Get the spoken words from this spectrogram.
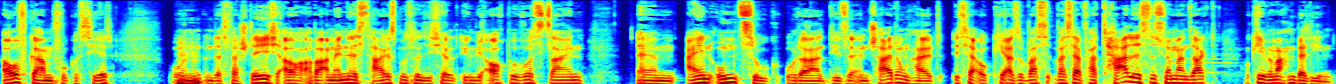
Aufgaben fokussiert. Und, mhm. und das verstehe ich auch, aber am Ende des Tages muss man sich halt irgendwie auch bewusst sein, ähm, ein Umzug oder diese Entscheidung halt ist ja okay. Also was, was ja fatal ist, ist, wenn man sagt, okay, wir machen Berlin.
